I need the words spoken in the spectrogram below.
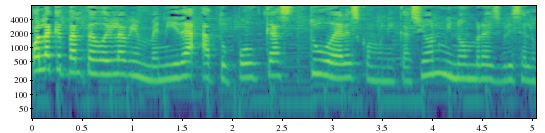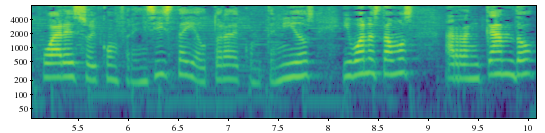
Hola, ¿qué tal? Te doy la bienvenida a tu podcast Tú eres comunicación. Mi nombre es Brisel Juárez, soy conferencista y autora de contenidos. Y bueno, estamos arrancando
